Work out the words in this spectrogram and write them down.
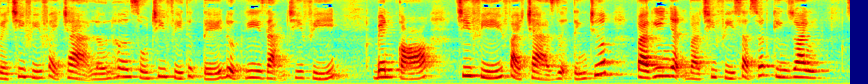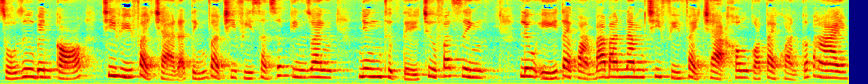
về chi phí phải trả lớn hơn số chi phí thực tế được ghi giảm chi phí. Bên có chi phí phải trả dự tính trước và ghi nhận vào chi phí sản xuất kinh doanh. Số dư bên có, chi phí phải trả đã tính vào chi phí sản xuất kinh doanh nhưng thực tế chưa phát sinh. Lưu ý tài khoản 335 chi phí phải trả không có tài khoản cấp 2.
